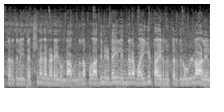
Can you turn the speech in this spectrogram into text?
ഇത്തരത്തിൽ ഈ ദക്ഷിണ കന്നഡയിൽ ഉണ്ടാകുന്നത്. അപ്പോൾ അതിനിടയിൽ ഇന്നലെ വൈകിട്ടായിരുന്നു ഇത്തരത്തിൽ ഉള്ളാളിൽ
